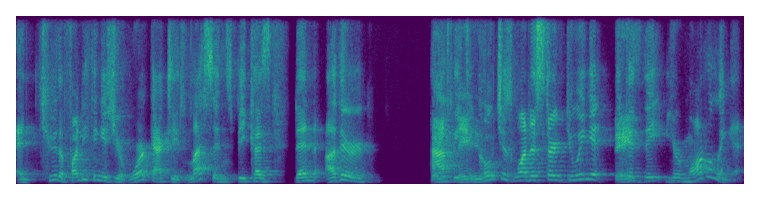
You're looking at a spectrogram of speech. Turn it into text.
and two, the funny thing is your work actually lessens because then other they, athletes they and coaches want to start doing it they, because they you're modeling it.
